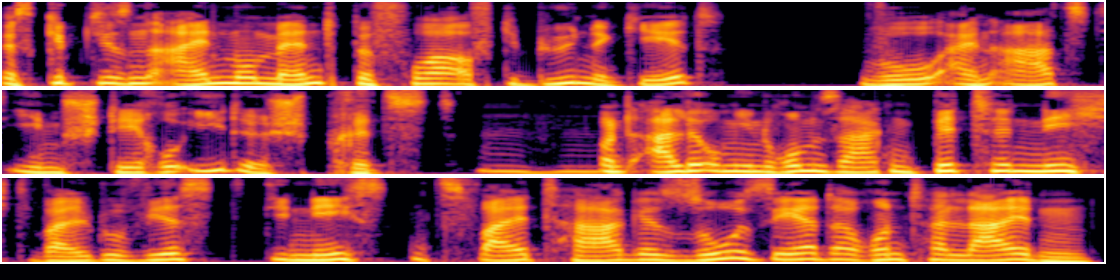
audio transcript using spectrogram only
Es gibt diesen einen Moment, bevor er auf die Bühne geht, wo ein Arzt ihm Steroide spritzt. Und alle um ihn rum sagen, bitte nicht, weil du wirst die nächsten zwei Tage so sehr darunter leiden.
